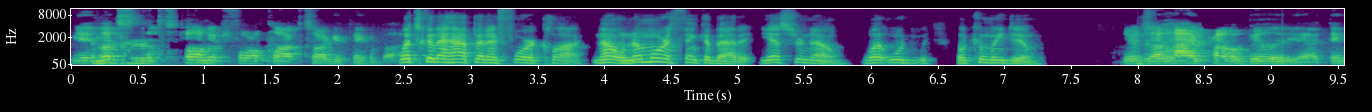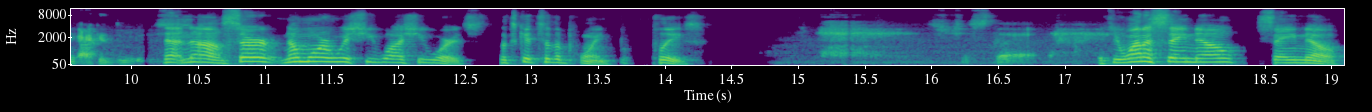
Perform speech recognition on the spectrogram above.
Yeah, let's let's talk at four o'clock so I can think about. what's going to happen at four o'clock? No, no more think about it. Yes or no? What would, we- what can we do? There's a high probability that I think I could do this. No, no, sir, no more wishy-washy words. Let's get to the point, please. It's just that. If you want to say no, say no.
